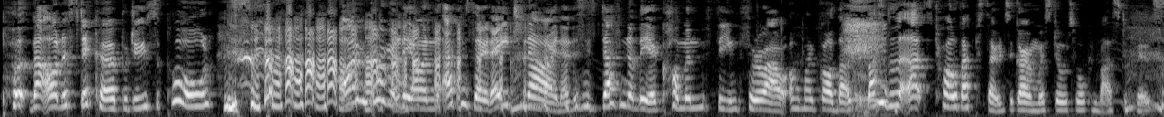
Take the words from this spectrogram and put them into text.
Put that on a sticker, producer Paul. I'm currently on episode 89, and this is definitely a common theme throughout. Oh my god, that's that's, that's 12 episodes ago, and we're still talking about stickers.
